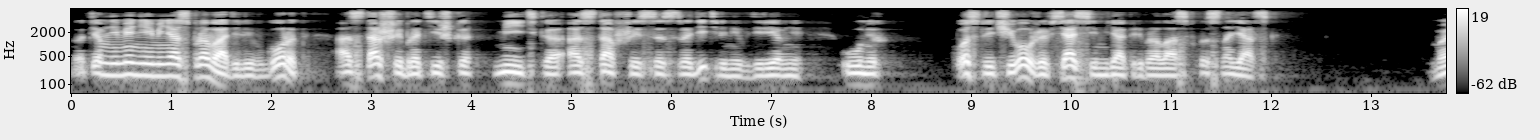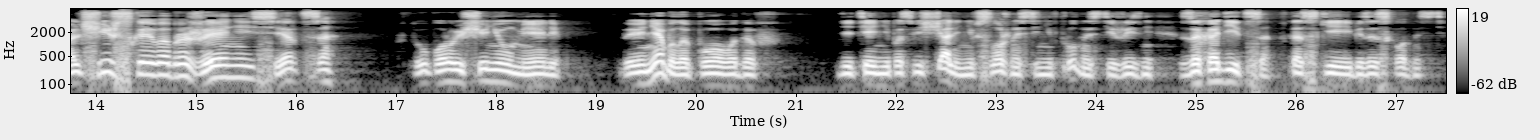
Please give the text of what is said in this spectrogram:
но тем не менее меня спровадили в город, а старший братишка Митька, оставшийся с родителями в деревне, умер, после чего уже вся семья перебралась в Красноярск. Мальчишское воображение и сердце в ту пору еще не умели, да и не было поводов. Детей не посвящали ни в сложности, ни в трудности жизни заходиться в тоске и безысходности.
